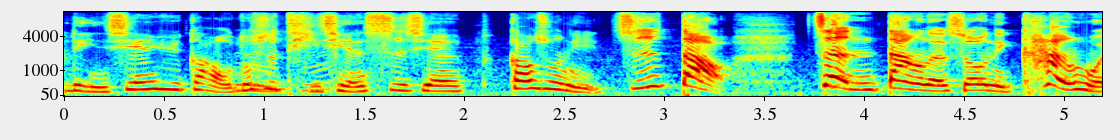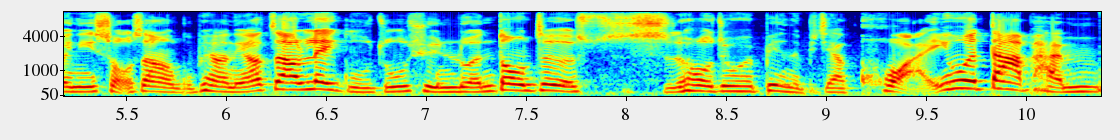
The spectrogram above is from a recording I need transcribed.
领先预告，我都是提前事先告诉你，知道震荡的时候，你看回你手上的股票，你要知道类股族群轮动这个时候就会变得比较快，因为大盘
